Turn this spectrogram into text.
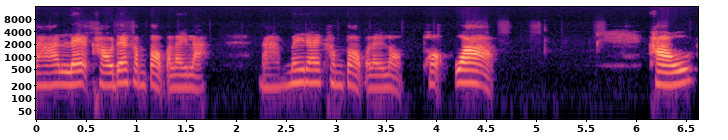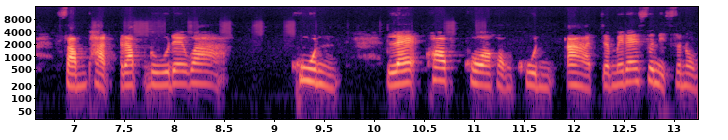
นะคะและเขาได้คำตอบอะไรล่ะนะไม่ได้คำตอบอะไรหรอก เพราะว่าเขาสัมผัสรับรู้ได้ว่า คุณ และครอบครัวของคุณอาจจะไม่ได้สนิทสนม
